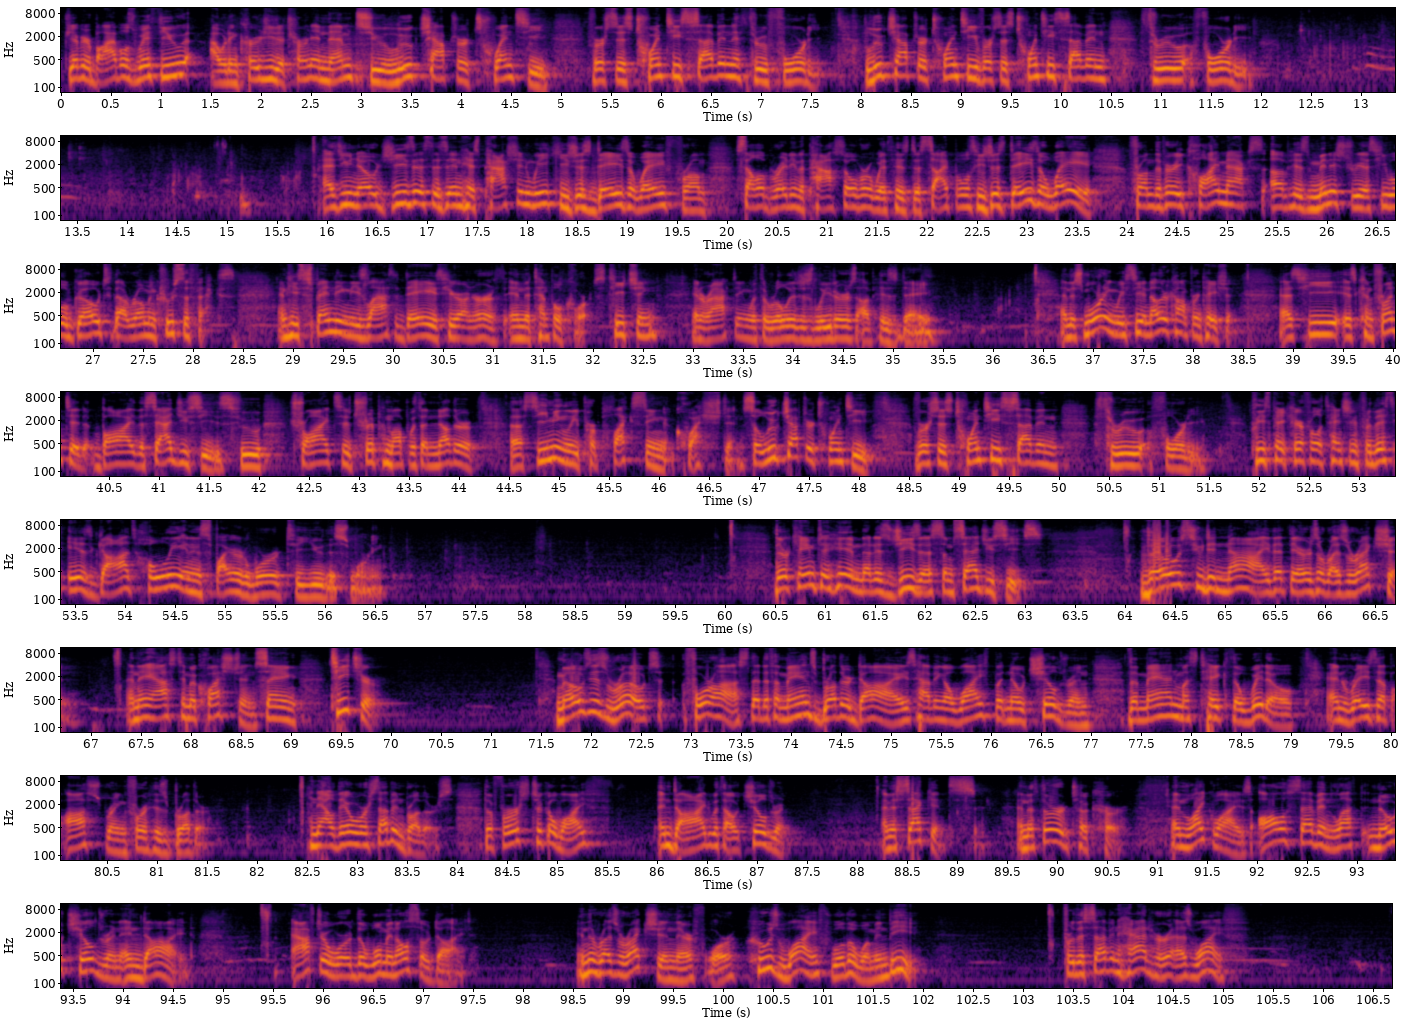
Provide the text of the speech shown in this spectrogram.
If you have your Bibles with you, I would encourage you to turn in them to Luke chapter 20, verses 27 through 40. Luke chapter 20, verses 27 through 40. As you know, Jesus is in his Passion Week. He's just days away from celebrating the Passover with his disciples. He's just days away from the very climax of his ministry as he will go to that Roman crucifix. And he's spending these last days here on earth in the temple courts, teaching, interacting with the religious leaders of his day. And this morning we see another confrontation as he is confronted by the Sadducees who try to trip him up with another uh, seemingly perplexing question. So, Luke chapter 20, verses 27 through 40. Please pay careful attention, for this is God's holy and inspired word to you this morning. There came to him, that is Jesus, some Sadducees those who deny that there is a resurrection. And they asked him a question, saying, Teacher, Moses wrote for us that if a man's brother dies, having a wife but no children, the man must take the widow and raise up offspring for his brother. Now there were seven brothers. The first took a wife and died without children. And the second and the third took her. And likewise, all seven left no children and died. Afterward, the woman also died. In the resurrection, therefore, whose wife will the woman be? For the seven had her as wife.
